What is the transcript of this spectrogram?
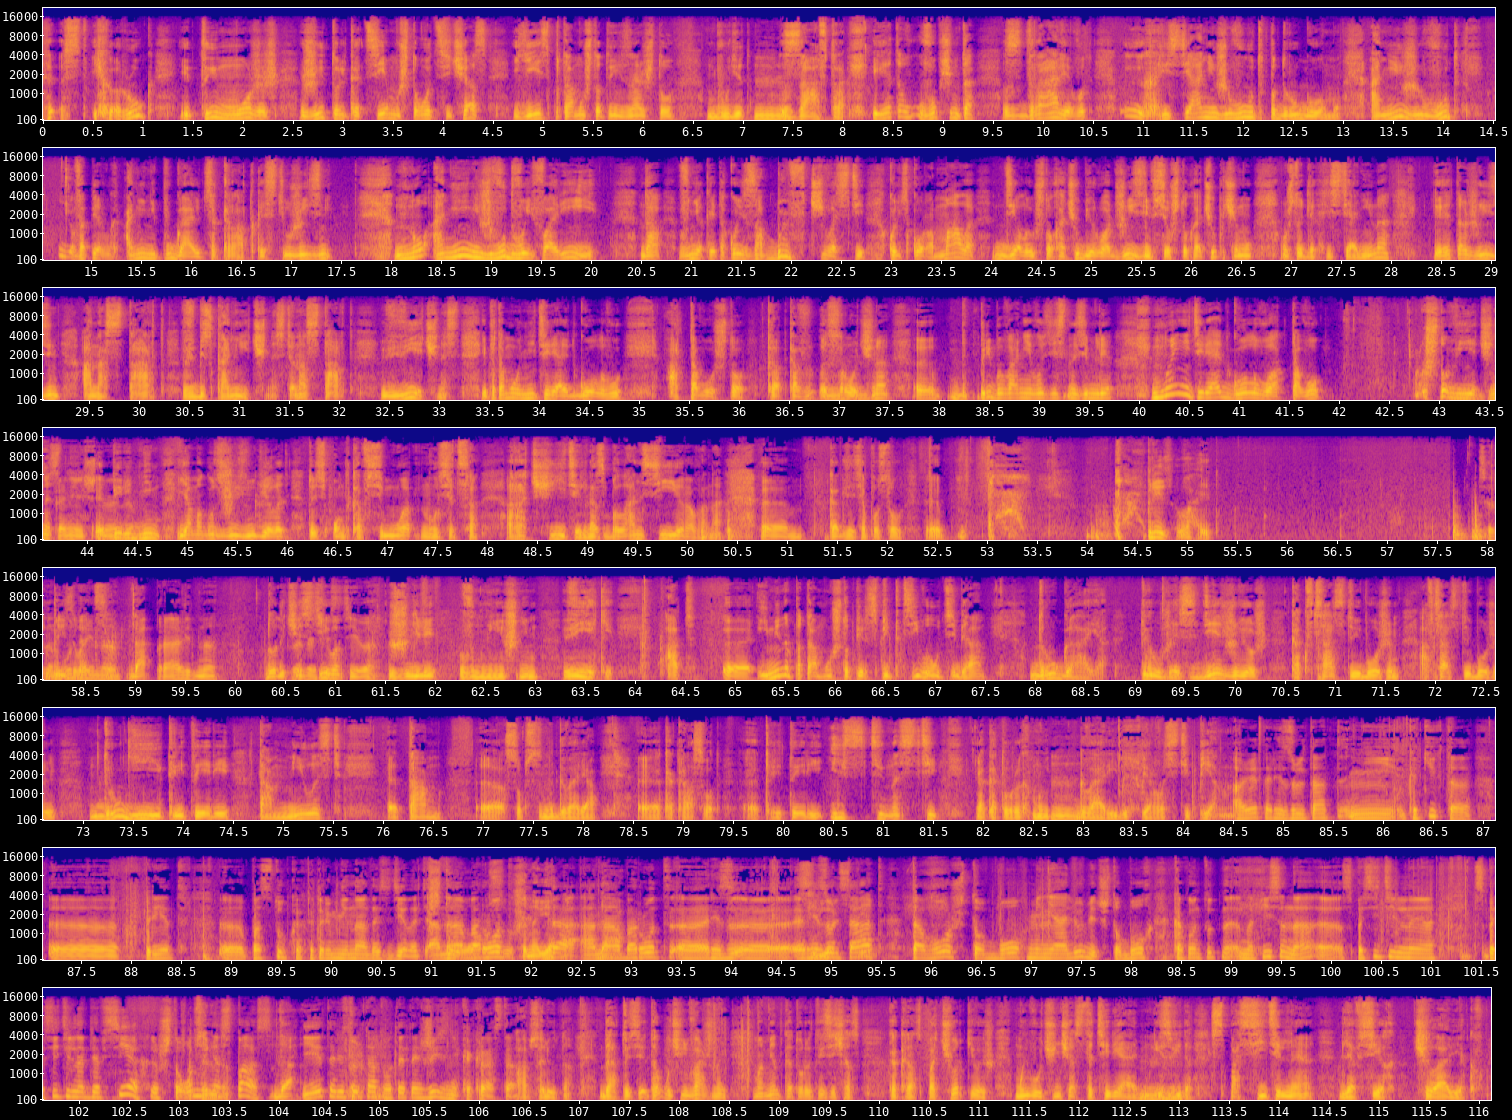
их рук, и ты можешь жить только тем, что вот сейчас есть, потому что ты не знаешь, что будет mm. завтра. И это, в общем-то, здравие. Вот э, христиане живут по-другому. Они живут, во-первых, они не пугаются краткостью жизни но они не живут в эйфории, да, в некой такой забывчивости, коль скоро мало, делаю, что хочу, беру от жизни все, что хочу. Почему? Потому что для христианина эта жизнь, она старт в бесконечность, она старт в вечность. И потому он не теряет голову от того, что краткосрочно э, пребывание его здесь на земле, но и не теряет голову от того, что вечность Конечно, перед да. ним я могу с жизнью делать. То есть он ко всему относится рачительно, сбалансированно. Эм, как здесь апостол э, призывает. Призывается, да, праведно, благочестиво, благочестиво жили в нынешнем веке. От, э, именно потому, что перспектива у тебя другая ты уже здесь живешь, как в Царстве Божьем, а в Царстве Божьем другие критерии, там милость, Э, там, э, собственно говоря, э, как раз вот критерии истинности, о которых мы mm. говорили первостепенно. А это результат не каких-то э, предпоступках, которые мне надо сделать, а Что? наоборот, да, а да. наоборот э, рез, э, результат того, что Бог меня любит, что Бог, как он тут написано, спасительное, спасительно для всех, что Он Абсолютно. меня спас. Да. И это результат вот этой жизни, как раз. Да. Абсолютно. Да, то есть это очень важный момент, который ты сейчас как раз подчеркиваешь. Мы его очень часто теряем mm-hmm. из вида. Спасительное для всех человеков.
